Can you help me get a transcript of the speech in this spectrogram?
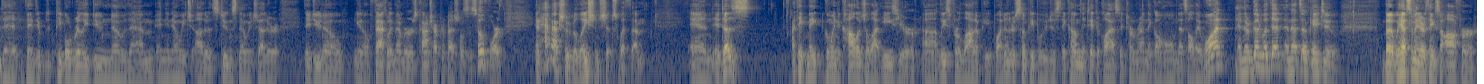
That they, people really do know them, and you know each other. The students know each other. They do know, you know, faculty members, contract professionals, and so forth, and have actually relationships with them. And it does, I think, make going to college a lot easier, uh, at least for a lot of people. I know there's some people who just they come, they take their class, they turn around, they go home. That's all they want, and they're good with it, and that's okay too but we have so many other things to offer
